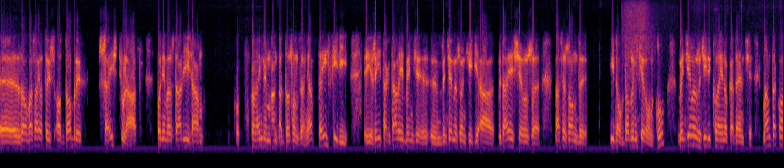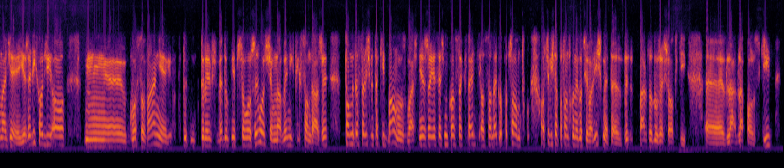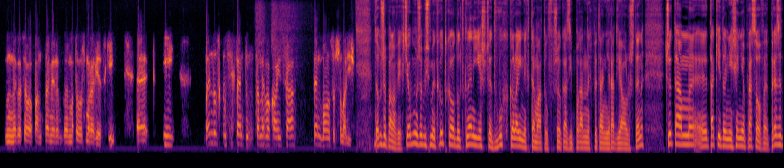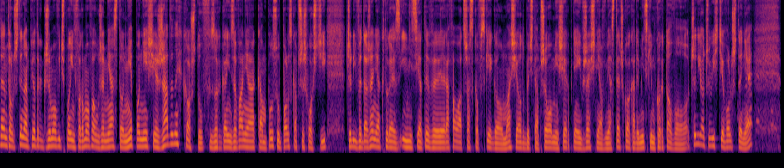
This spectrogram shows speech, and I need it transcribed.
e, zauważają to już od dobrych sześciu lat, ponieważ dali nam ko- kolejny mandat do rządzenia. W tej chwili, jeżeli tak dalej będzie, będziemy rządzili, a wydaje się, że nasze rządy idą w dobrym kierunku, będziemy rządzili kolejną kadencję. Mam taką nadzieję. Jeżeli chodzi o mm, e, głosowanie, które według mnie przełożyło się na wynik tych sondaży, to my dostaliśmy taki bonus właśnie, że jesteśmy konsekwentni od samego początku. Oczywiście na początku negocjowaliśmy te bardzo duże środki e, dla, dla Polski. Negocjował pan premier Mateusz Morawiecki. E, I będąc konsekwentni do samego końca, ten bonus otrzymaliśmy. Dobrze, panowie, chciałbym, żebyśmy krótko dotknęli jeszcze dwóch kolejnych tematów przy okazji porannych pytań Radia Olsztyn. Czytam e, takie doniesienie prasowe. Prezydent Olsztyna Piotr Grzymowicz poinformował, że miasto nie poniesie żadnych kosztów zorganizowania kampusu Polska Przyszłości, czyli wydarzenia, które z inicjatywy Rafała Trzaskowskiego ma się odbyć na przełomie sierpnia i września w miasteczku akademickim Kortowo, czyli oczywiście w Olsztynie.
